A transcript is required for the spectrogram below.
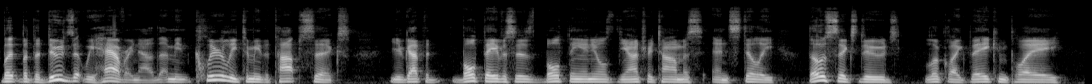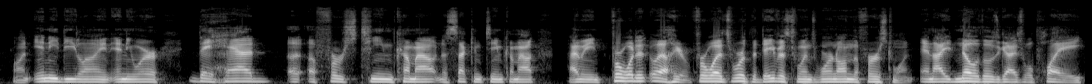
But but the dudes that we have right now, I mean, clearly to me, the top six. You've got the both Davises, both Daniels, DeAndre Thomas, and Stille. Those six dudes look like they can play on any D line anywhere. They had a, a first team come out and a second team come out. I mean, for what it well here for what it's worth, the Davis twins weren't on the first one, and I know those guys will play,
